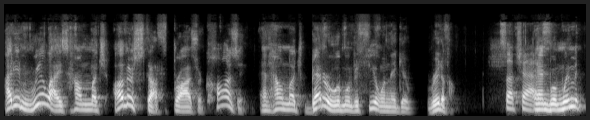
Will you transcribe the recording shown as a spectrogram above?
I didn't realize how much other stuff bras are causing and how much better women would feel when they get rid of them. Such as? And when women,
